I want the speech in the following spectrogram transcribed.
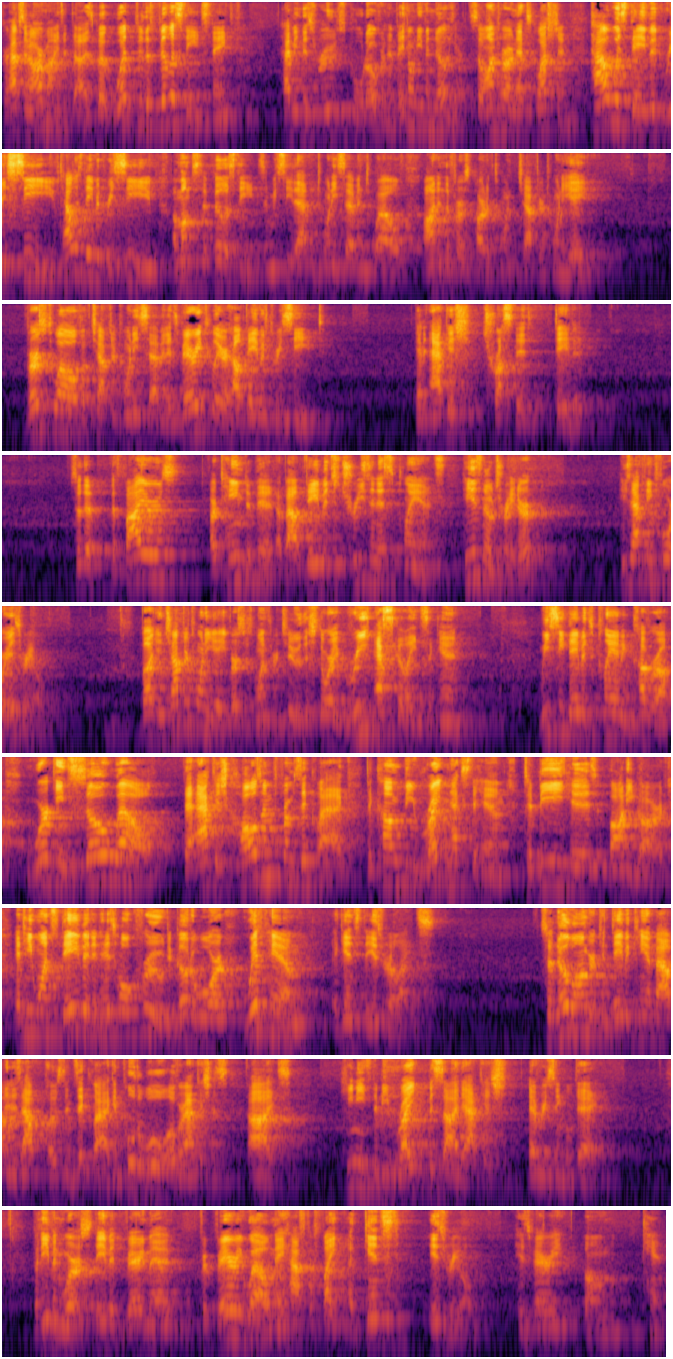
Perhaps in our minds it does, but what do the Philistines think having this ruse pulled over them? They don't even know yet. So on to our next question. How was David received? How was David received amongst the Philistines? And we see that in 27:12 on in the first part of 20, chapter 28. Verse 12 of chapter 27, it's very clear how David's received. And Achish trusted David. So the, the fires are tamed a bit about David's treasonous plans. He is no traitor, he's acting for Israel. But in chapter 28, verses 1 through 2, the story re escalates again. We see David's plan and cover up working so well that Achish calls him from Ziklag to come be right next to him to be his bodyguard. And he wants David and his whole crew to go to war with him against the Israelites. So no longer can David camp out in his outpost in Ziklag and pull the wool over Achish's eyes. He needs to be right beside Achish every single day. But even worse, David very, very well may have to fight against Israel, his very own kin.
